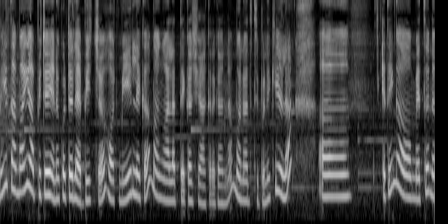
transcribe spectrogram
මේ තමයි අපිට එනකොට ලැබිච්ච හොට් මීල් එක මං ඔයාලත් එක ෂයා කරගන්න මොනවද තිබුණ කියලා. ඉතිං මෙතන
